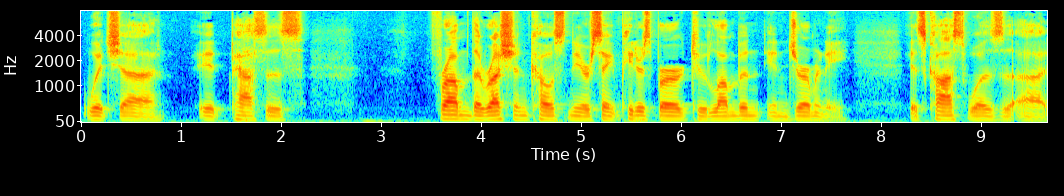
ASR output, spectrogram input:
which uh, it passes from the Russian coast near St. Petersburg to Lubmin in Germany. Its cost was uh,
